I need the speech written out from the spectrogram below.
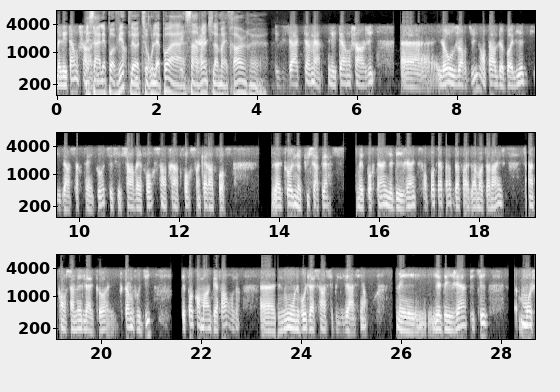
Mais les temps ont changé. Mais ça allait pas vite, là. Tu roulais pas à 120 km heure. Exactement. Les temps ont changé. Euh, là, aujourd'hui, on parle de bolide qui, dans certains cas, c'est 120 forces, 130 forces, 140 forces. L'alcool n'a plus sa place. Mais pourtant, il y a des gens qui sont pas capables de faire de la motoneige sans consommer de l'alcool. Comme je vous dis, c'est pas qu'on manque d'efforts, là. Euh, nous, au niveau de la sensibilisation. Mais il y a des gens, puis tu sais, moi, je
